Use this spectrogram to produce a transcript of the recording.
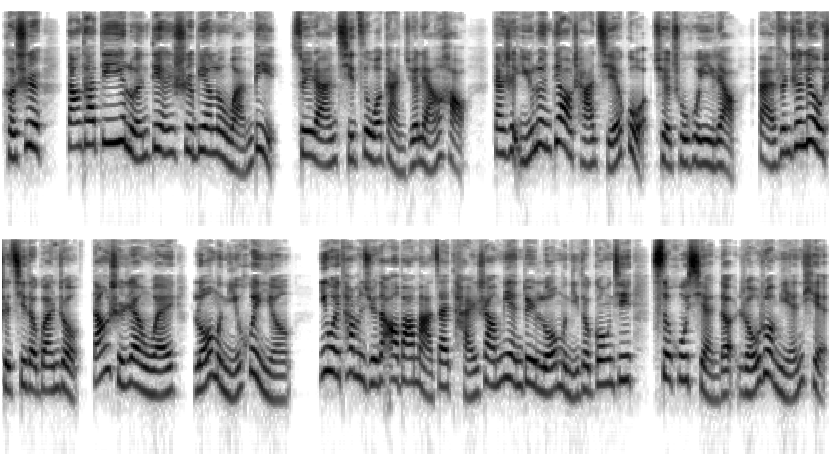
可是，当他第一轮电视辩论完毕，虽然其自我感觉良好，但是舆论调查结果却出乎意料：百分之六十七的观众当时认为罗姆尼会赢。因为他们觉得奥巴马在台上面对罗姆尼的攻击，似乎显得柔弱腼腆，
